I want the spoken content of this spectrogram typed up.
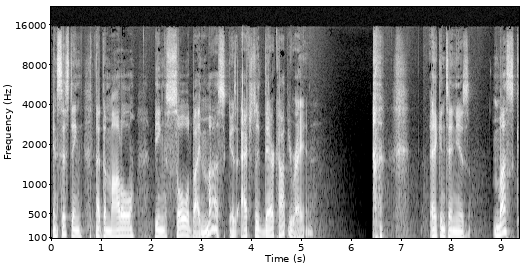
insisting that the model being sold by Musk is actually their copyright. it continues Musk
